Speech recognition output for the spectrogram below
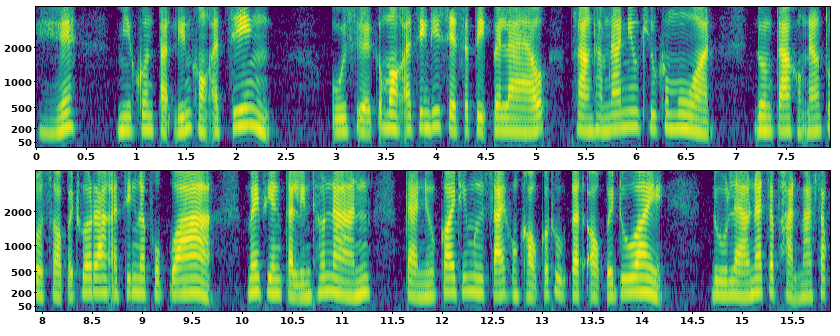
เฮ้มีคนตัดลิ้นของอาจิ้ง อูเสือก็มองอาจิ้งที่เสียสติไปแล้ว พลางทำหน้านิ้วคิ้วขมวด ดวงตาของนางตรวจสอบไปทั่วร่างอาจิ้งและพบว่า ไม่เพียงแต่ลิ้นเท่านั้น แต่นิ้วก้อยที่มือซ้ายของเขาก็ถูกตัดออกไปด้วย ดูแล้วน่าจะผ่านมาสัก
